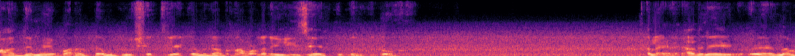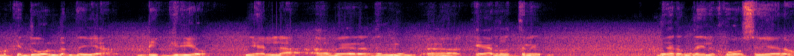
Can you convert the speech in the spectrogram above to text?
ആദ്യമേ പറഞ്ഞിട്ട് നമുക്ക് വിഷയത്തിലേക്ക് കടന്നാൽ വളരെ ഈസി ആയിരിക്കും എനിക്ക് തോന്നുന്നു. അല്ലെ? അതിന് നമുക്ക് ഇതുകൊണ്ട് എന്ത് ചെയ്യാം? ഡിഗ്രിയോ ഇനി അല്ല വേറെ ഏതെങ്കിലും കേരളത്തിൽ വേറെ എന്തെങ്കിലും കോഴ്സ് ചെയ്യാനോ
